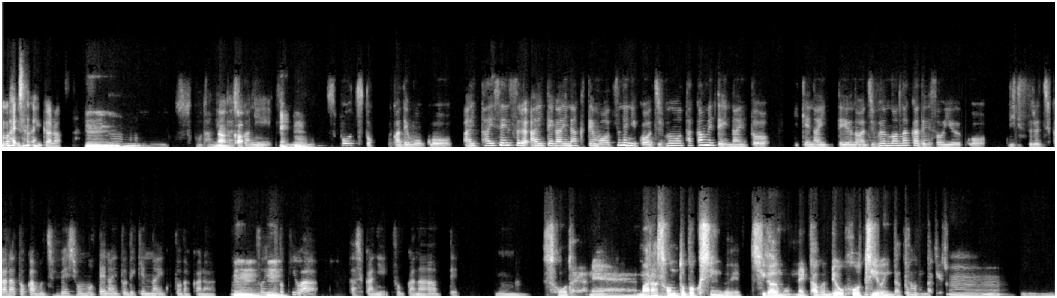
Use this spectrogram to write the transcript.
う場合じゃないから。う。う。うんんそうだねか確かにねその、うんスポーツとかでもこう相対戦する相手がいなくても常にこう自分を高めていないといけないっていうのは自分の中でそういうこう律する力とかモチベーションを持ってないとできないことだから、うんそういう時は確かにそうかなって。うんそうだよね。マラソンとボクシングで違うもんね。多分両方強いんだと思うんだけど。うんうん。うん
